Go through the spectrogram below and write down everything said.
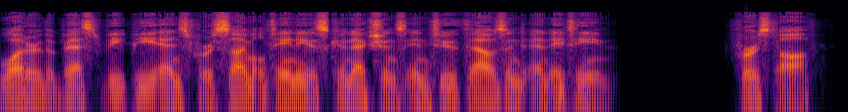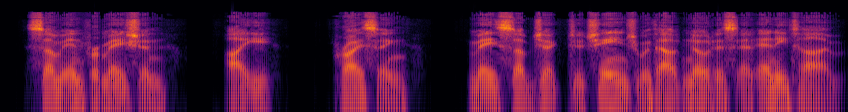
What are the best VPNs for simultaneous connections in 2018? First off, some information, i.e., pricing, may subject to change without notice at any time.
